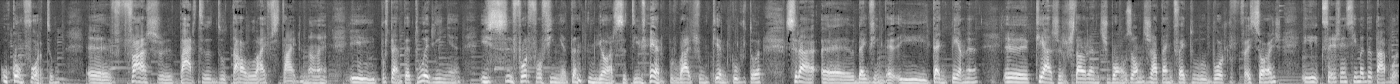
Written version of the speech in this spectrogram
o conforto uh, faz parte do tal lifestyle, não é? E, portanto, a toalhinha e se for fofinha, tanto melhor. Se tiver por baixo um pequeno cobertor, será uh, bem-vinda. E tenho pena uh, que haja restaurantes bons onde já tenho feito boas refeições e que seja em cima da tábua.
